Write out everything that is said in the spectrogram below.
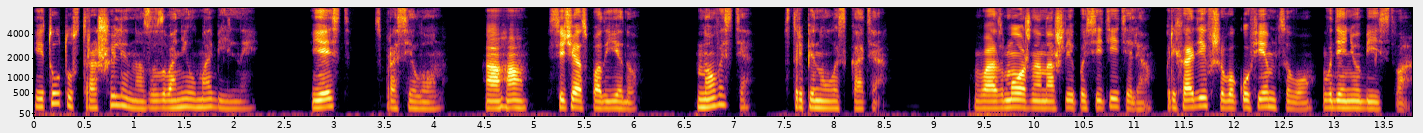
И тут у Страшилина зазвонил мобильный. «Есть?» — спросил он. «Ага, сейчас подъеду». «Новости?» — встрепенулась Катя. «Возможно, нашли посетителя, приходившего к Уфимцеву в день убийства.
